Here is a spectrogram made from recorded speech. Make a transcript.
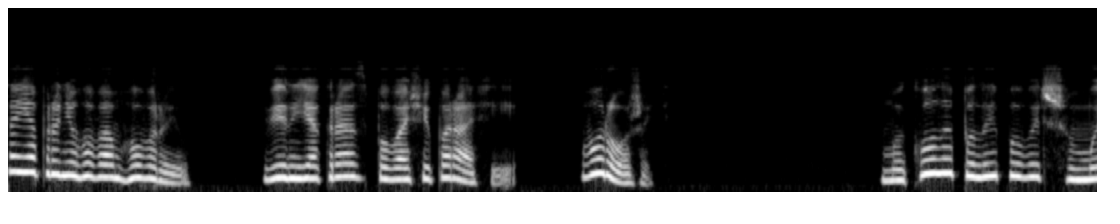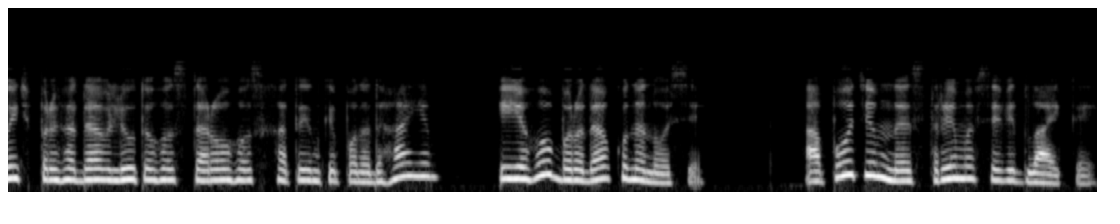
Та я про нього вам говорив. Він якраз по вашій парафії, ворожить. Микола Пилипович вмить пригадав лютого старого з хатинки понад гаєм і його бородавку на носі, а потім не стримався від лайки.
